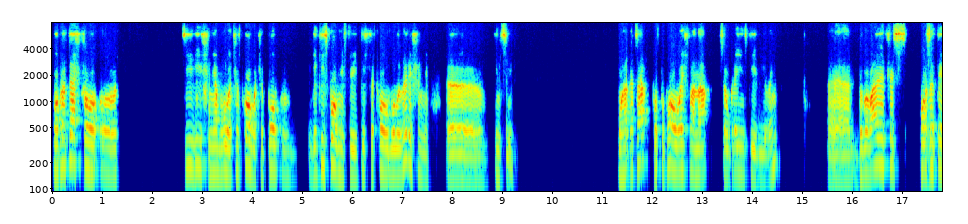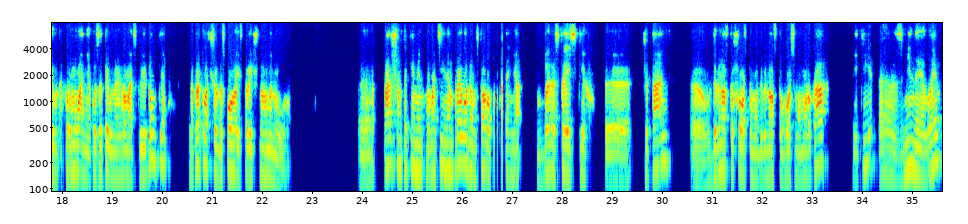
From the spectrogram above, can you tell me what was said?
Попри те, що ці рішення були частково чи пов... якісь повністю, якісь частково були вирішені е, в кінці, УГКЦ поступово вийшла на всеукраїнський рівень, е, добиваючись позитив... формування позитивної громадської думки, наприклад, щодо свого історичного минулого. Е, Першим таким інформаційним приводом стало проведення берестейських е, читань в 96-98 роках, які змінили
